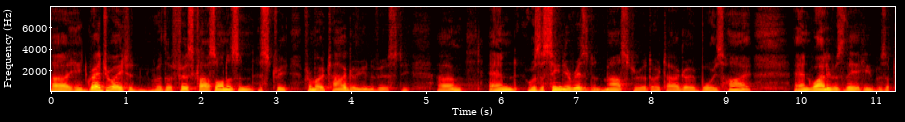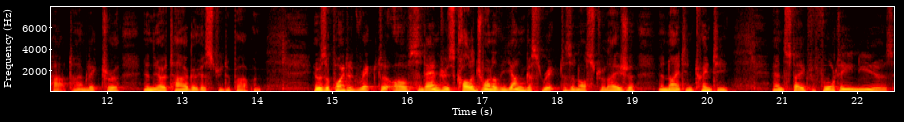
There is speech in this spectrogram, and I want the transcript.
Uh, he'd graduated with a first class honours in history from Otago University um, and was a senior resident master at Otago Boys High. And while he was there, he was a part time lecturer in the Otago History Department. He was appointed rector of St Andrew's College, one of the youngest rectors in Australasia, in 1920, and stayed for 14 years.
